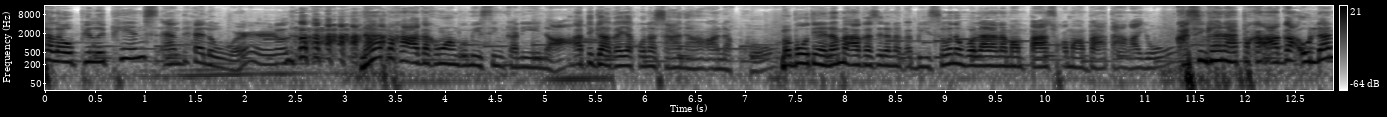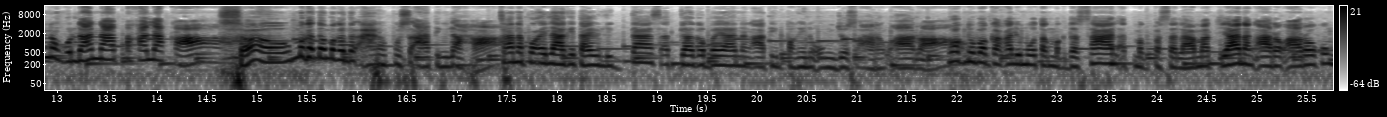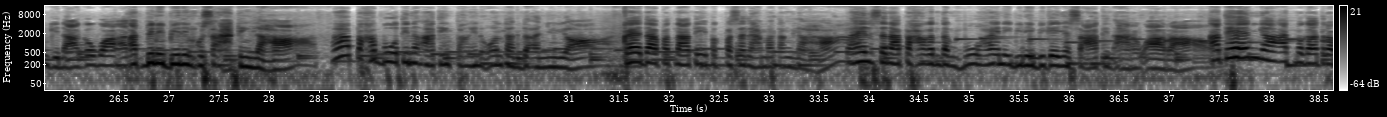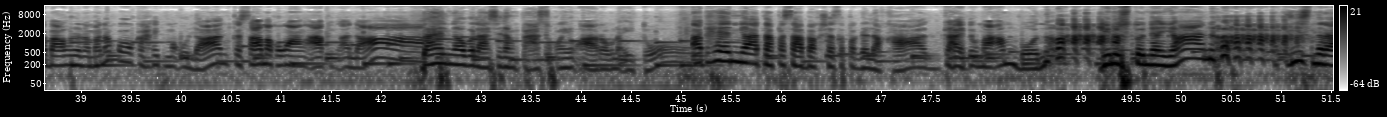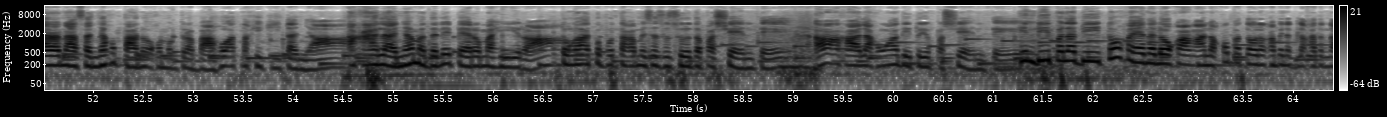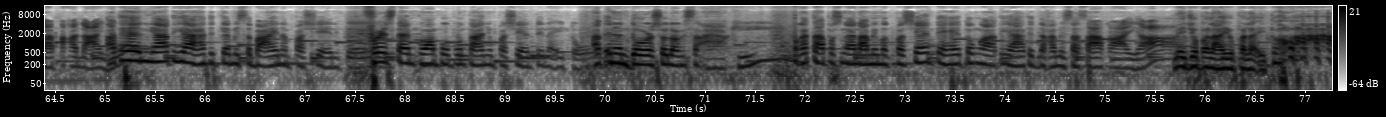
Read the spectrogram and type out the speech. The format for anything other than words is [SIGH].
Hello Philippines and hello world. [LAUGHS] Napakaaga ko nga gumising kanina at igagaya ko na sana ang anak ko. Mabuti na lang maaga sila nag-abiso na wala na namang pasok ang mga bata ngayon. Kasi nga napakaaga, ulan ng ulan, napakalakas. So, magandang magandang araw po sa ating lahat. Sana po ay lagi tayong ligtas at gagabayan ng ating Panginoong Diyos araw-araw. Huwag na huwag kakalimutang magdasal at magpasalamat. Yan ang araw-araw kong ginagawa at, binibiling ko sa ating lahat. Napakabuti ng ating Panginoon, tandaan nyo yan. Kaya dapat natin ipagpasalamat ang lahat dahil sa napakagandang buhay na ibinibigay niya sa atin araw-araw. At hen nga at magatrabaho na naman ako kahit maulan, kasama ko nga ang aking anak. Dahil nga wala silang pasok ngayong araw na ito. At hen nga at napasabak siya sa paglalakad kahit umaambon. [LAUGHS] Ginusto niya yan. [LAUGHS] Least nararanasan niya kung paano ako magtrabaho at nakikita niya. Akala niya madali pero mahirap. Ito nga at pupunta kami sa susunod na pasyente. Ah, akala ko nga dito yung pasyente. Hindi pala dito, kaya naloka ang anak ko. Ba't daw na kami naglakad ng napakalayo? At hen nga, at ihahatid kami sa bahay ng pasyente. First time ko ang pupuntahan yung pasyente na ito. At inendorso lang sa akin. Pagkatapos nga namin magpasyente, heto nga at ihahatid na kami sa sakaya. Medyo malayo pala ito. [LAUGHS]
